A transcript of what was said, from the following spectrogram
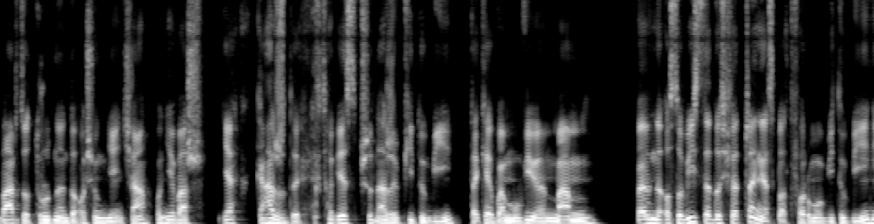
bardzo trudne do osiągnięcia, ponieważ jak każdy, kto jest w sprzedaży B2B, tak jak Wam mówiłem, mam pewne osobiste doświadczenia z platformą B2B,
